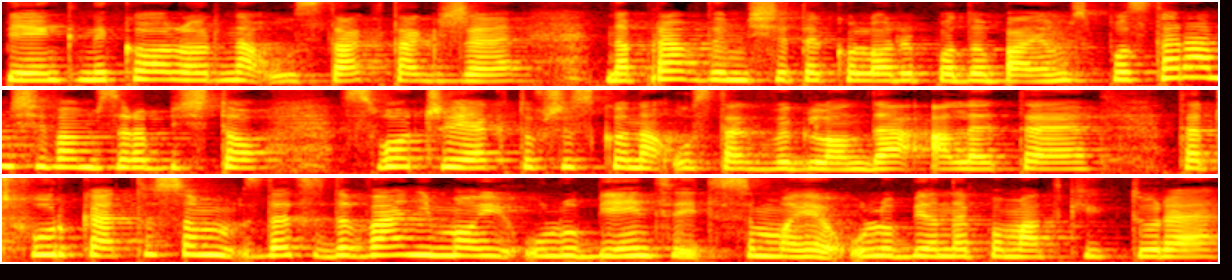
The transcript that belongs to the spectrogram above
piękny kolor na ustach, także naprawdę mi się te kolory podobają. Postaram się Wam zrobić to słocze, jak to wszystko na ustach wygląda, ale te, ta czwórka to są zdecydowanie moi ulubieńcy i to są moje ulubione pomadki, które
